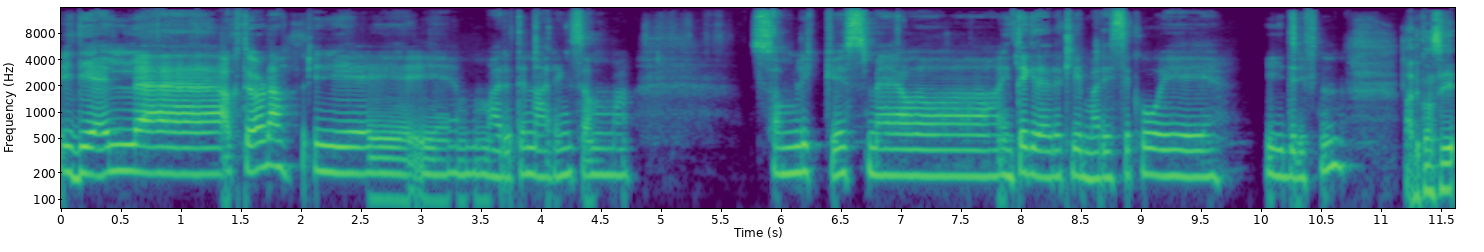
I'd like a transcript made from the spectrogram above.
ideell aktør da, i, i maritim næring som, som, lykkes med å integrere klimarisiko i, i driften. Nei, du kan si,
